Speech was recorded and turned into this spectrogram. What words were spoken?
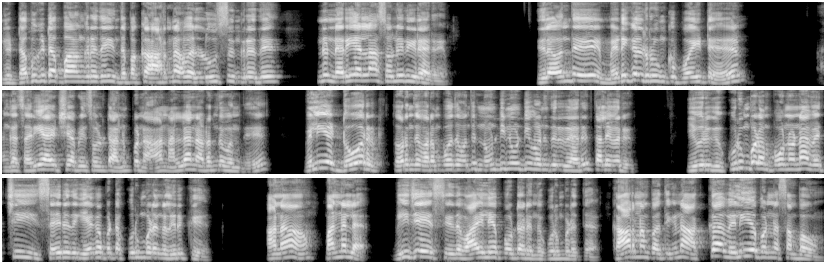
டபுக்கு டப்பாங்கிறது இந்த பக்கம் அர்ணாவல் லூஸுங்கிறது இன்னும் நிறைய எல்லாம் சொல்லியிருக்கிறாரு இதுல வந்து மெடிக்கல் ரூமுக்கு போயிட்டு அங்க சரியாயிடுச்சு அப்படின்னு சொல்லிட்டு அனுப்புனா நல்லா நடந்து வந்து வெளியே டோர் திறந்து வரும்போது வந்து நொண்டி நொண்டி வந்துருக்காரு தலைவர். இவருக்கு குறும்படம் போனோம்னா வச்சு செய்யறதுக்கு ஏகப்பட்ட குறும்படங்கள் இருக்கு. ஆனா பண்ணல. விஜேஎஸ் இதை வாயிலே போட்டார் இந்த குறும்படத்தை. காரணம் பாத்தீங்கன்னா அக்கா வெளியே பண்ண சம்பவம்.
